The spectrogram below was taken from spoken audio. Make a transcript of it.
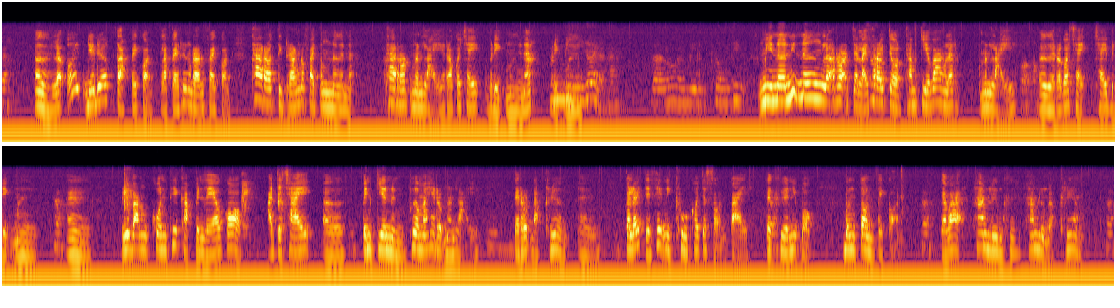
จ้ะเออ แล้วเอ้ยเดี๋ยวเดี๋ยวกลับไปก่อน กลับไปเรื่องรางรถไฟก่อน ถ้าเราติดรางรถไฟตรงเนินอะถ้ารถมันไหลเราก็ใช้เบรกมือนะ เบมัรนกมีมือด้วยเหรอคะ แล้วมันมีตรงที่มีเนินนิดนึงแล้วรถจะไหลถ้าเราจอดทำเกียร์ว่างแล้วมันไหลอ๋อเออเราก็ใช้ใช้เบรกมือค่ะเออหรือบางคนที่ขับเป็นแล้วก็อาจจะใช้เออเป็นเกียร์หนึ่งเพื่อไม่ให้รถมันไหลอืมแต่รถดับเครื่องเออก็แล้วแต่เทคนิคครูเขาจะสอนไป แต่คืออันนี้บอกเบื้องต้นไปก่อนค่ะแต่ว่าห้ามลืมคือห้ามลืมดับเครื่องค่ะ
